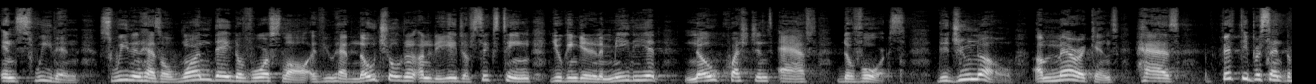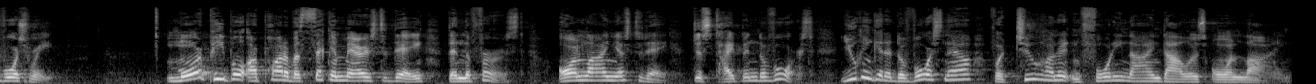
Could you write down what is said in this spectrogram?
In Sweden, Sweden has a one day divorce law. If you have no children under the age of 16, you can get an immediate, no questions asked divorce. Did you know Americans has 50% divorce rate? More people are part of a second marriage today than the first. Online yesterday, just type in divorce. You can get a divorce now for $249 online.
